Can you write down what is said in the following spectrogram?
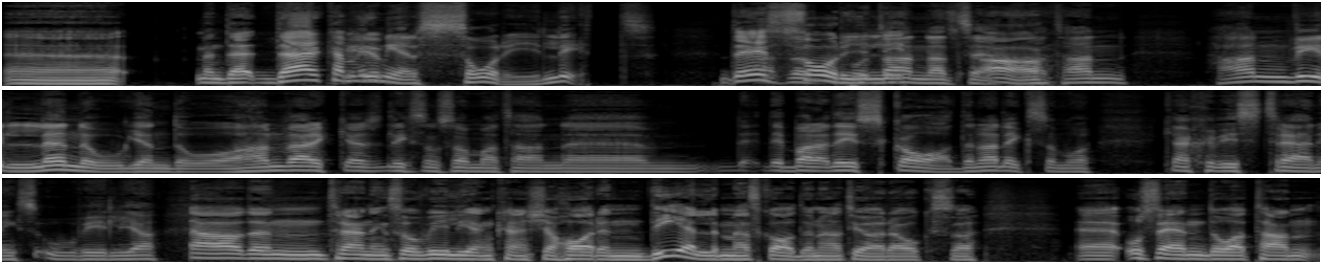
Eh, men där, där kan Det vi är ju, mer sorgligt det är alltså, sorgligt. På ett annat sätt, Ja. att han han ville nog ändå, han verkar liksom som att han, eh, det, det är bara, det är skadorna liksom och kanske viss träningsovilja Ja, den träningsoviljan kanske har en del med skadorna att göra också. Eh, och sen då att han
